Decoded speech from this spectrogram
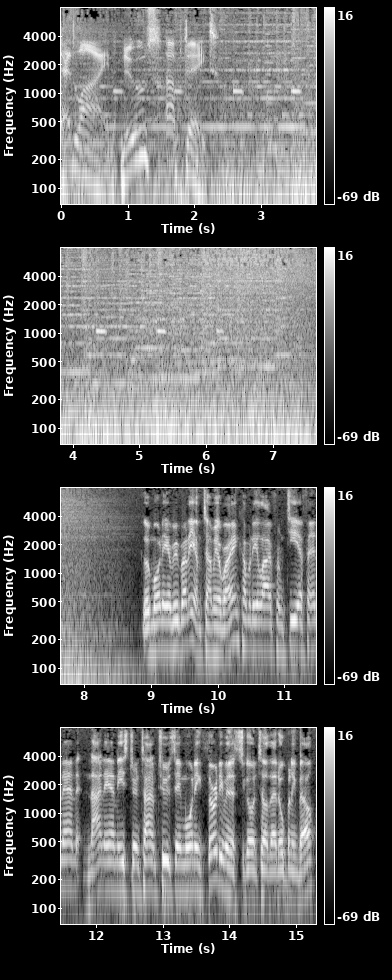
Headline News Update. Good morning, everybody. I'm Tommy O'Brien, coming to you live from TFNN, 9 a.m. Eastern Time, Tuesday morning. 30 minutes to go until that opening bell,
